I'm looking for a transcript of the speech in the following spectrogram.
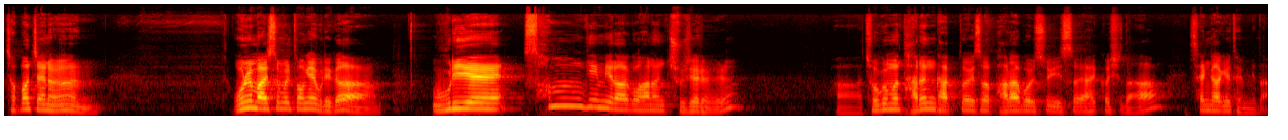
첫 번째는 오늘 말씀을 통해 우리가 우리의 섬김이라고 하는 주제를 아, 조금은 다른 각도에서 바라볼 수 있어야 할 것이다 생각이 됩니다.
